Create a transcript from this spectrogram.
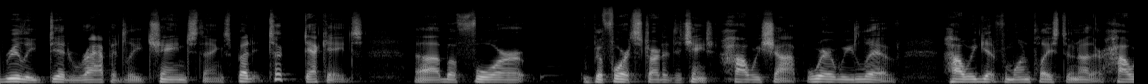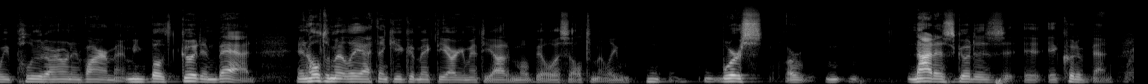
really did rapidly change things, but it took decades uh, before before it started to change how we shop, where we live, how we get from one place to another, how we pollute our own environment. I mean, both good and bad. And ultimately, I think you could make the argument the automobile was ultimately worse or not as good as it, it could have been. Right.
